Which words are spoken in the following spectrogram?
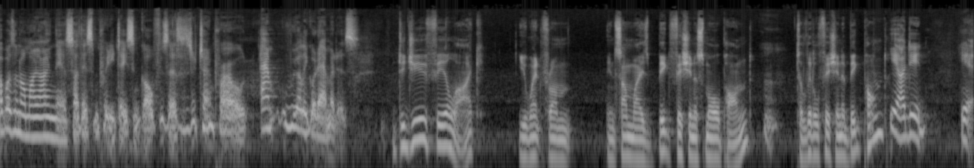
I wasn't on my own there. So there's some pretty decent golfers as a turn pro, am, really good amateurs. Did you feel like you went from, in some ways, big fish in a small pond Hmm. to little fish in a big pond? Yeah, I did. Yeah,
